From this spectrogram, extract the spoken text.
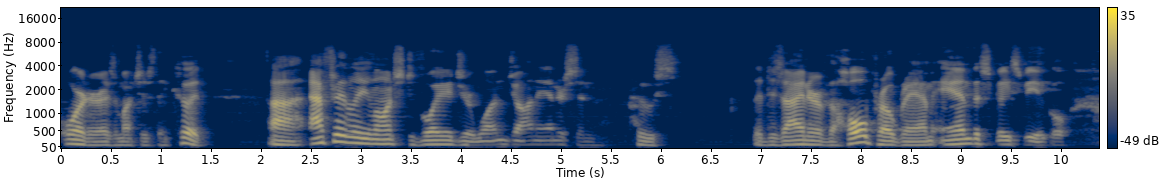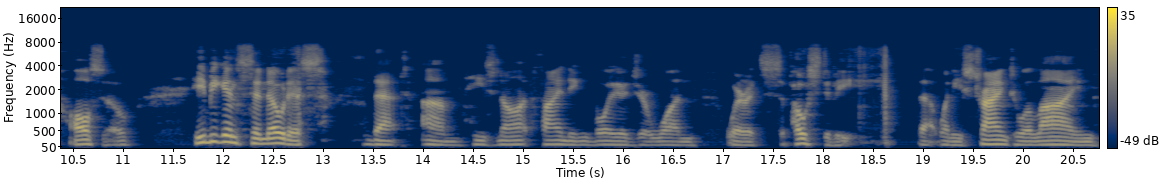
order as much as they could. Uh, after they launched Voyager 1, John Anderson, who's the designer of the whole program and the space vehicle, also, he begins to notice that um, he's not finding Voyager 1 where it's supposed to be. That when he's trying to align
